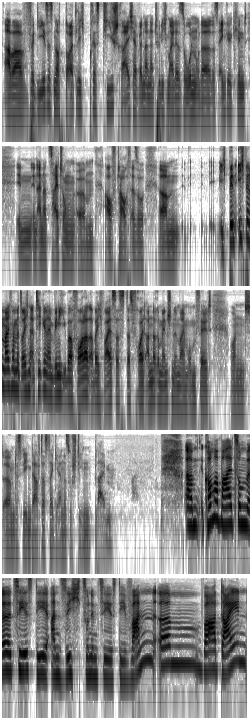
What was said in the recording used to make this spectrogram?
aber für die ist es noch deutlich prestigereicher, wenn dann natürlich mal der Sohn oder das Enkelkind in, in einer Zeitung ähm, auftaucht. Also ähm, ich bin, ich bin manchmal mit solchen Artikeln ein wenig überfordert, aber ich weiß, dass das freut andere Menschen in meinem Umfeld und ähm, deswegen darf das da gerne so stehen bleiben. Ähm, kommen wir mal zum äh, CSD an sich, zu einem CSD. Wann ähm, war dein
